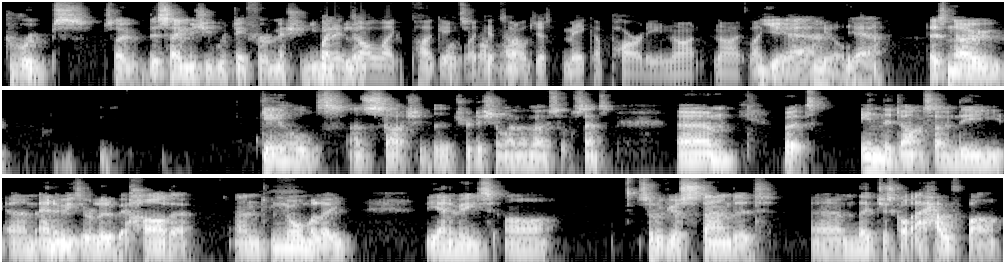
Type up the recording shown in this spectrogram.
groups, so the same as you would do for a mission. You But make it's all like pugging. Like going it's all just make a party, not not like yeah, guild. yeah. There's no guilds as such in the traditional MMO sort of sense. Um, but in the Dark Zone, the um, enemies are a little bit harder, and normally the enemies are sort of your standard. Um, they've just got a health bar,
